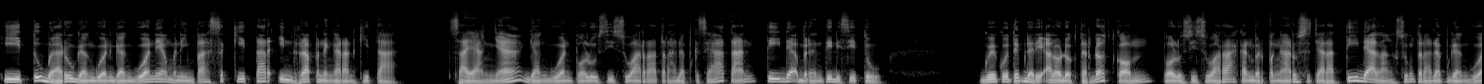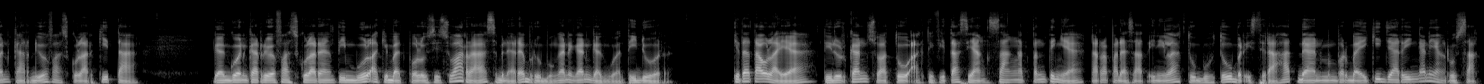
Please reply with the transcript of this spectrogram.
Itu baru gangguan-gangguan yang menimpa sekitar indera pendengaran kita. Sayangnya, gangguan polusi suara terhadap kesehatan tidak berhenti di situ. Gue kutip dari alodokter.com, polusi suara akan berpengaruh secara tidak langsung terhadap gangguan kardiovaskular kita. Gangguan kardiovaskular yang timbul akibat polusi suara sebenarnya berhubungan dengan gangguan tidur. Kita tahu lah ya, tidur kan suatu aktivitas yang sangat penting ya, karena pada saat inilah tubuh tuh beristirahat dan memperbaiki jaringan yang rusak,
